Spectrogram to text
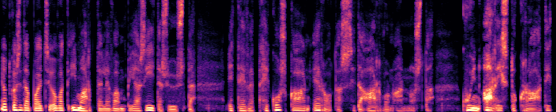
jotka sitä paitsi ovat imartelevampia siitä syystä, etteivät he koskaan erota sitä arvonannosta kuin aristokraatit.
